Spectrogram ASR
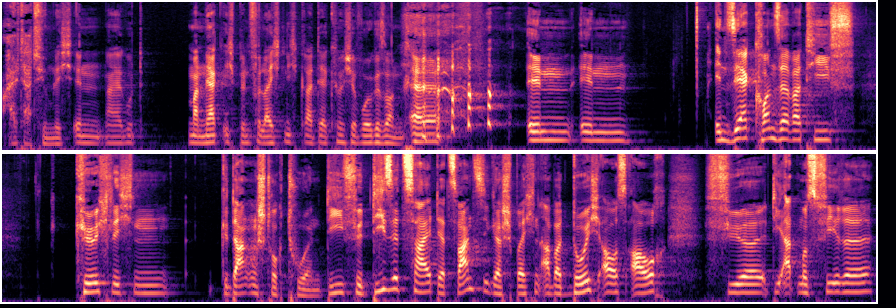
altertümlich, in, naja gut, man merkt, ich bin vielleicht nicht gerade der Kirche wohlgesonnen, äh, in, in, in sehr konservativ kirchlichen Gedankenstrukturen, die für diese Zeit der 20er sprechen, aber durchaus auch für die Atmosphäre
